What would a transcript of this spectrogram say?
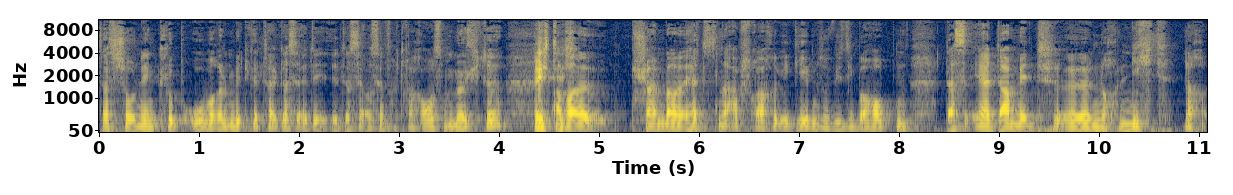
das schon den Club-Oberen mitgeteilt, dass er, dass er aus dem Vertrag raus möchte. Richtig. Aber scheinbar hätte es eine Absprache gegeben, so wie Sie behaupten, dass er damit äh, noch nicht nach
